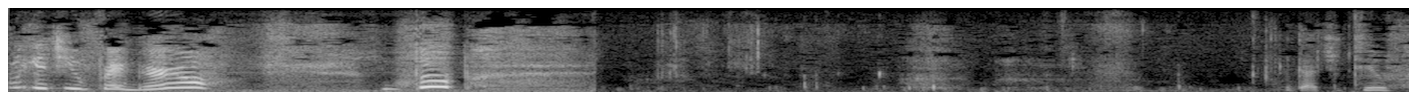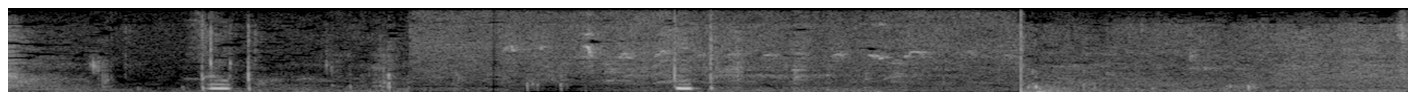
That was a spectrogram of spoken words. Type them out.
Look at you, pretty girl. Boop. I got your tooth.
